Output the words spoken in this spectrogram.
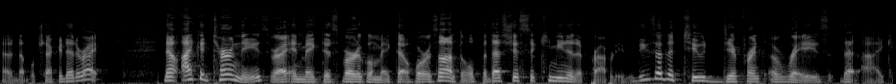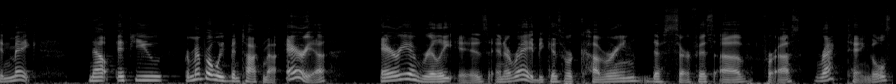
I Had a double check I did it right. Now, I could turn these, right, and make this vertical, make that horizontal, but that's just the commutative properties. These are the two different arrays that I can make. Now, if you remember we've been talking about area, area really is an array because we're covering the surface of, for us, rectangles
